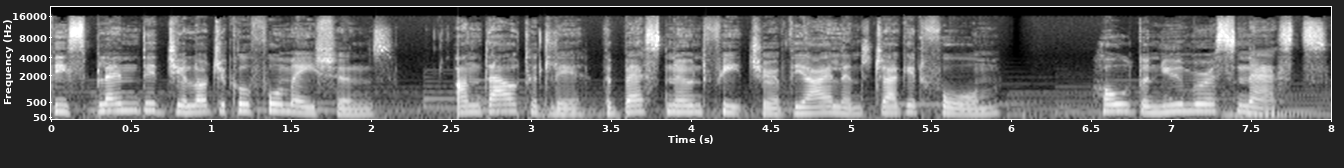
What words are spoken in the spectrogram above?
These splendid geological formations, undoubtedly the best known feature of the island's jagged form, hold the numerous nests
